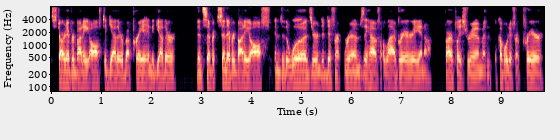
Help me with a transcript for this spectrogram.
start everybody off together by praying together then send everybody off into the woods or into different rooms. They have a library and a fireplace room and a couple different prayer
